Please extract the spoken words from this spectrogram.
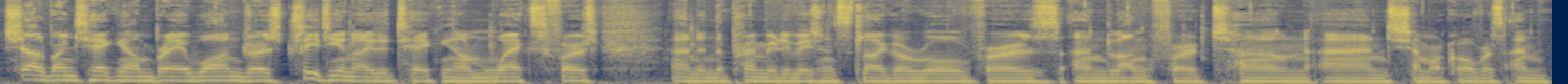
Shelbourne taking on Bray Wanderers, Treaty United taking on Wexford, and in the Premier Division, Sligo Rovers and Longford Town and Shamrock Rovers and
